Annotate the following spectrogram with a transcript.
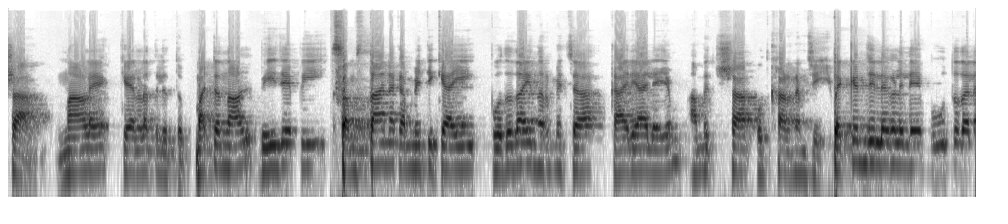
ഷാ നാളെ കേരളത്തിലെത്തും. മറ്റന്നാൾ ബി ജെ പി സംസ്ഥാന കമ്മിറ്റിക്കായി പുതുതായി നിർമ്മിച്ച കാര്യാലയം അമിത് ഷാ ഉദ്ഘാടനം ചെയ്യും. തെക്കൻ ജില്ലകളിലെ ബൂത്ത് തല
